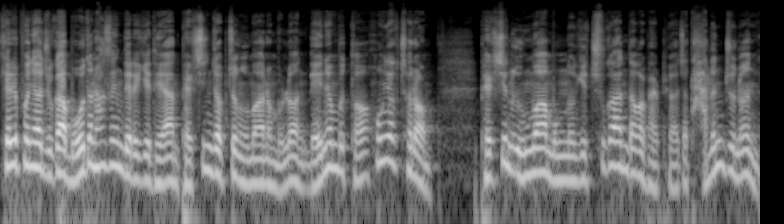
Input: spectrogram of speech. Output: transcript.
캘리포니아주가 모든 학생들에게 대한 백신 접종 의무화는 물론 내년부터 홍역처럼 백신 의무화 목록이 추가한다고 발표하자 다른 주는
